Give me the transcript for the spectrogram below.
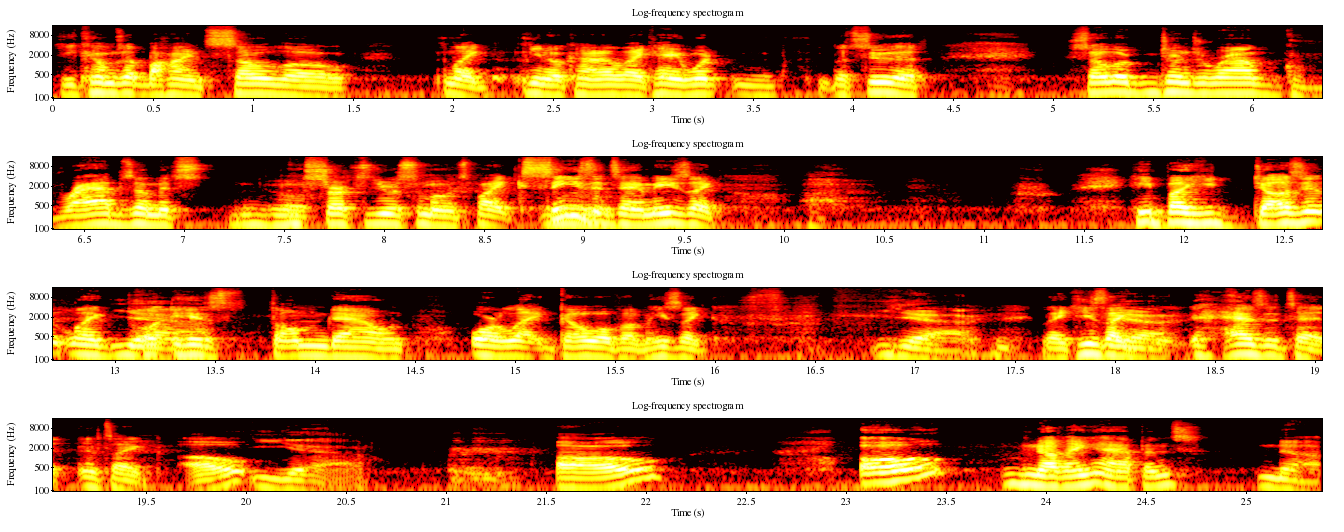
He comes up behind Solo, like you know, kind of like, "Hey, what? Let's do this." Solo turns around, grabs him, and starts to do a Samoan spike. Sees it's mm. him. He's like, he, but he doesn't like Yeah. put his thumb down or let go of him. He's like, Yeah. like he's like Yeah. hesitant. It's like, oh, Yeah. oh, oh, nothing happens. No.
